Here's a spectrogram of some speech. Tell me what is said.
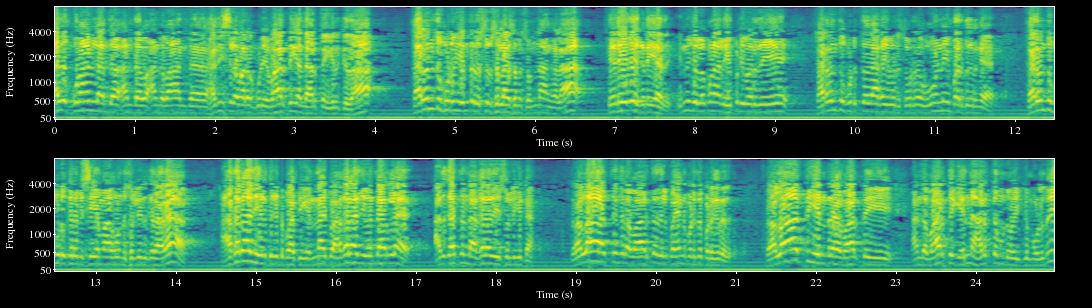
அது குரான்ல அந்த அந்த அந்த அந்த ஹதீஸ்ல வரக்கூடிய வார்த்தைக்கு அந்த அர்த்தம் இருக்குதா? கறந்து கொடு என்று ரசூல் சொன்னாங்களா? கிடையவே கிடையாது. இன்னும் சொல்ல போனா எப்படி வருது? கறந்து கொடுத்ததாக இவர் சொல்ற ஒன்னையும் பார்த்துக்கிறங்க. கறந்து கொடுக்கிற விஷயமாக ஒன்று சொல்லியிருக்கிறாரா? அகராதி எடுத்துக்கிட்டு பாத்தீங்கன்னா இப்ப அகராதி வந்தார்ல? அதுக்கடுத்து அந்த அகராதியை சொல்லிக்கிட்டேன். ரலாத்துங்கிற வார்த்தை அதில் பயன்படுத்தப்படுகிறது. ரலாத்து என்ற வார்த்தை அந்த வார்த்தைக்கு என்ன அர்த்தம் என்று வைக்கும் பொழுது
